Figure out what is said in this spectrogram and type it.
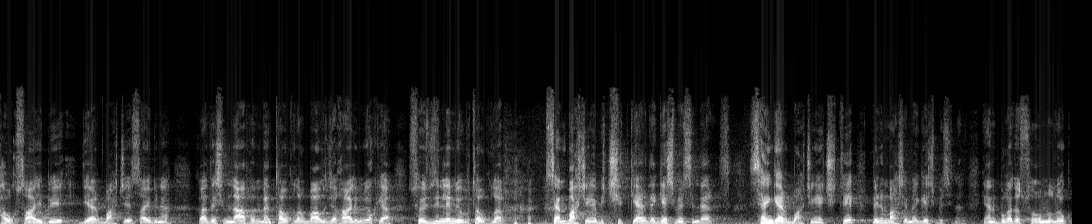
tavuk sahibi diğer bahçe sahibine kardeşim ne yapayım ben tavukları bağlayacak halim yok ya. Söz dinlemiyor bu tavuklar. Sen bahçene bir çit ger de geçmesinler. Sen ger bahçene çiti benim bahçeme geçmesinler. Yani burada sorumluluk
